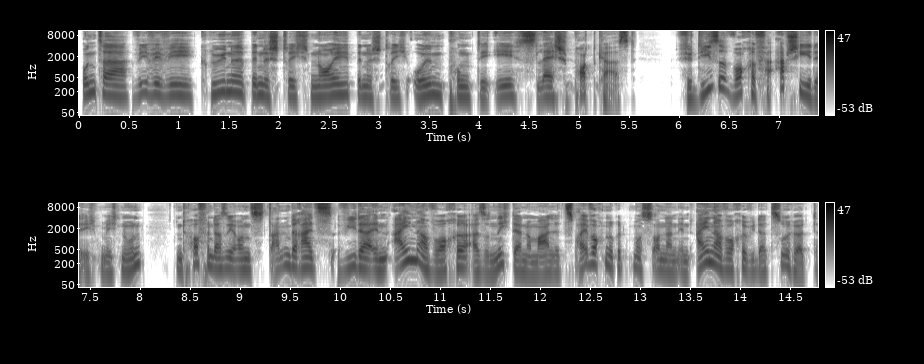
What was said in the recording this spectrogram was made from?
unter www.grüne-neu-ulm.de slash podcast. Für diese Woche verabschiede ich mich nun und hoffe, dass ihr uns dann bereits wieder in einer Woche, also nicht der normale Zwei-Wochen-Rhythmus, sondern in einer Woche wieder zuhört.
